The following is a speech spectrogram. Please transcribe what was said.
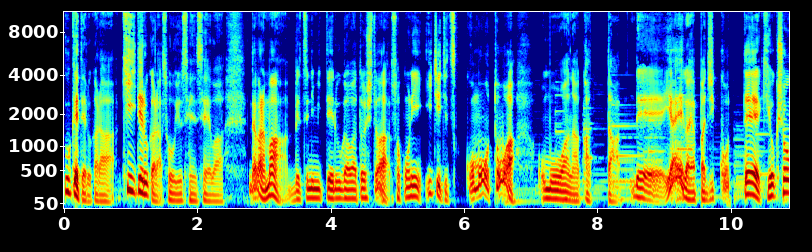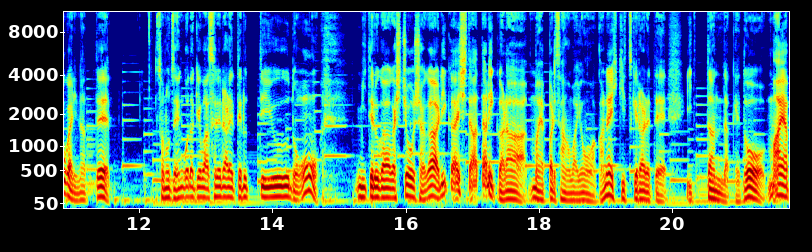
受けてるから、聞いてるから、そういう先生は。だからまあ別に見てる側としては、そこにいちいち突っ込もうとは思わなかった。で、八重がやっぱ事故って記憶障害になって、その前後だけ忘れられてるっていうのを、見てる側が視聴者が理解したあたりから、まあやっぱり3話4話かね、引きつけられていったんだけど、まあやっ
